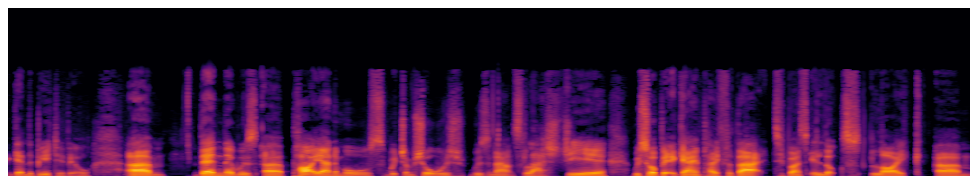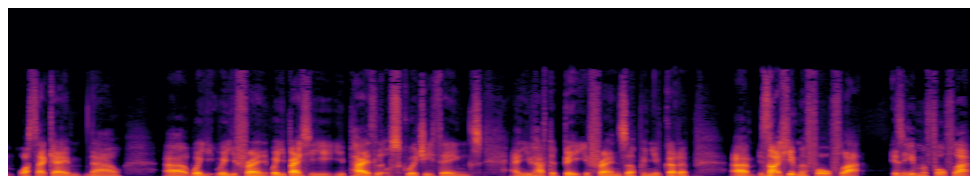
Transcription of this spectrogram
again the beauty of it all. Um, then there was uh, Party Animals, which I'm sure was was announced last year. We saw a bit of gameplay for that. To be honest, it looks like um, what's that game now? Uh, where you, where your friend where you basically you play as little squidgy things and you have to beat your friends up and you've got to. Um, it's not human fall flat. Is it human fall flat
